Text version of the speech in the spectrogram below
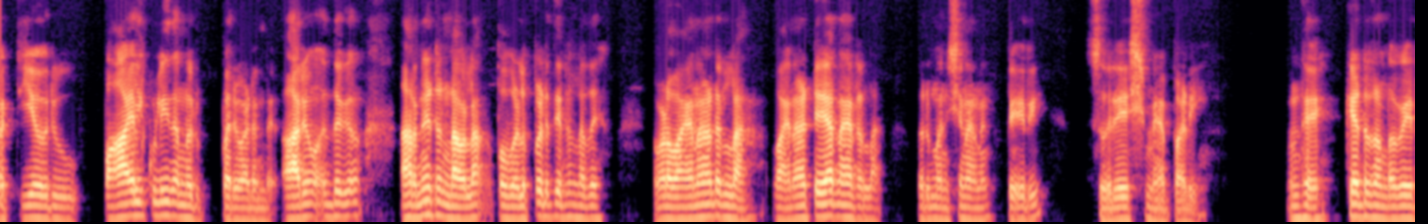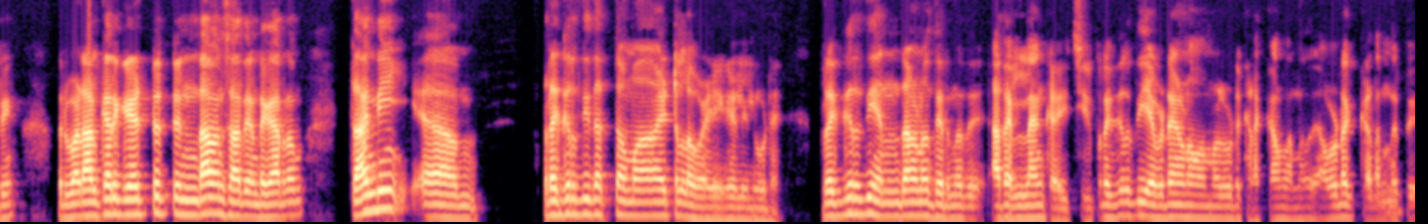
പറ്റിയ ഒരു പായൽ കുളി എന്ന് പറഞ്ഞൊരു പരിപാടി ഉണ്ട് ആരും ഇതൊക്കെ അറിഞ്ഞിട്ടുണ്ടാവില്ല. ഇപ്പോൾ വെളിപ്പെടുത്തിയിട്ടുള്ളത് നമ്മുടെ വയനാടുള്ള വയനാട്ടുകാരനായിട്ടുള്ള ഒരു മനുഷ്യനാണ്. പേര് സുരേഷ് മേപ്പാടി. എന്തേ കേട്ടിട്ടുണ്ടോ പേര്? ഒരുപാട് ആൾക്കാർ കേട്ടിട്ടുണ്ടാവാൻ സാധ്യതയുണ്ട്. കാരണം തനി പ്രകൃതിദത്തമായിട്ടുള്ള വഴികളിലൂടെ പ്രകൃതി എന്താണോ തരുന്നത് അതെല്ലാം കഴിച്ച് പ്രകൃതി എവിടെയാണോ നമ്മളോട് കിടക്കാൻ പറഞ്ഞത് അവിടെ കിടന്നിട്ട്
